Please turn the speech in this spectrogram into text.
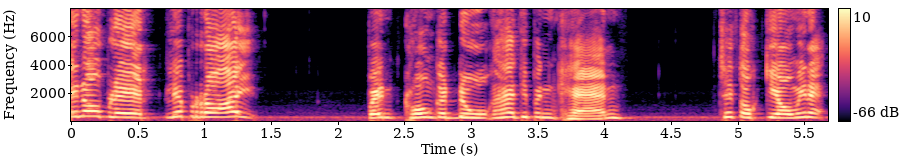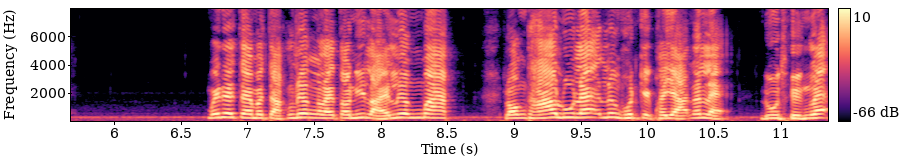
สไปโนเบลดเรียบร้อย เป็นโครงกระดูกฮะที่เป็นแขน ใช่โตเกียวไหมเนี่ย ไม่แน่ใจมาจากเรื่องอะไรตอนนี้หลายเรื่องมาก รองเท้ารู้แล้วเรื่องคนเก็บขยะนั่นแหละ ดูถึงแล้ว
